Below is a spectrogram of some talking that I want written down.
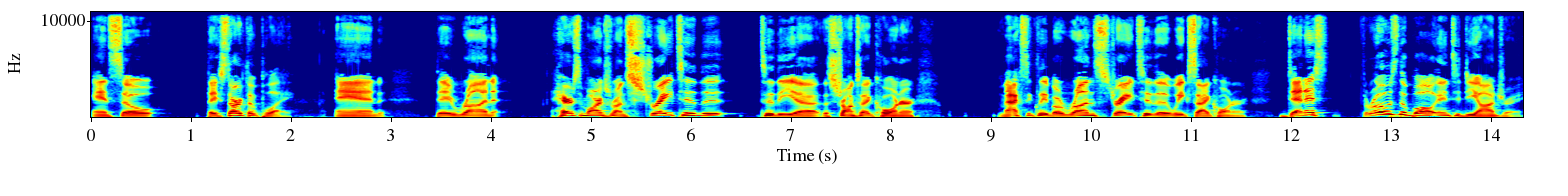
and so they start the play and they run. Harrison Barnes runs straight to the to the uh, the strong side corner Maxi Kleber runs straight to the weak side corner. Dennis throws the ball into DeAndre.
